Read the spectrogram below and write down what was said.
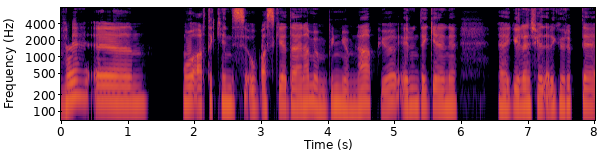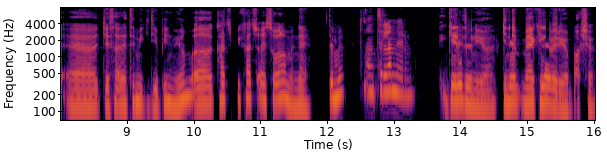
Ve em, o artık kendisi o baskıya dayanamıyor mu bilmiyorum ne yapıyor. Elinde geleni e, gelen şeyleri görüp de e, cesarete mi gidiyor bilmiyorum. E, kaç birkaç ay sonra mı ne? Değil mi? Hatırlamıyorum. Geri dönüyor. Yine Merkel'e veriyor başı.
